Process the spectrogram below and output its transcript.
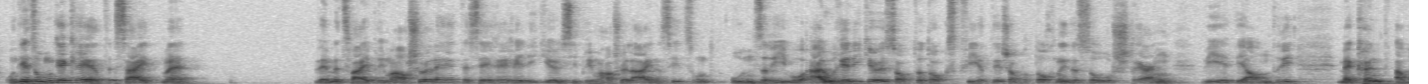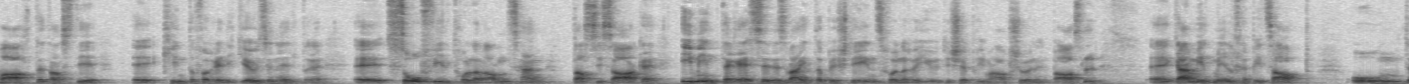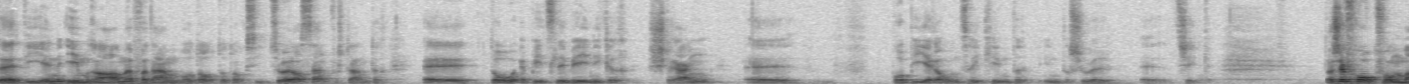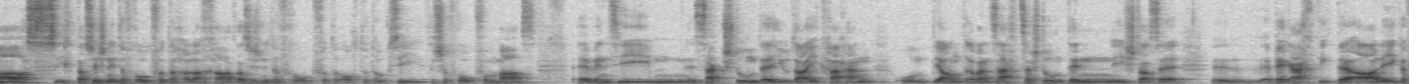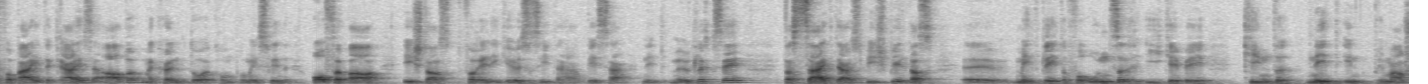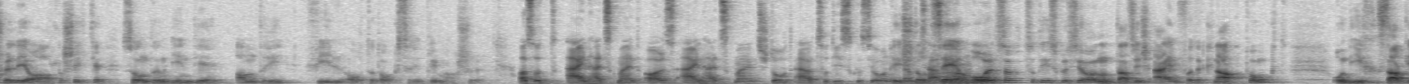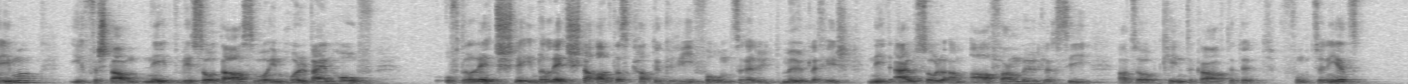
Und jetzt umgekehrt sagt man, wenn man zwei Primarschulen hat, eine sehr religiöse Primarschule einerseits und unsere, die auch religiös orthodox geführt ist, aber doch nicht so streng wie die andere, man könnte erwarten, dass die äh, Kinder von religiösen Eltern äh, so viel Toleranz haben, dass sie sagen, im Interesse des Weiterbestehens von einer jüdischen Primarschule in Basel äh, geben wir die Milch ein bisschen ab und äh, dienen im Rahmen von dem, was die Orthodoxie zulässt, selbstverständlich, äh, hier ein bisschen weniger streng äh, probieren, unsere Kinder in der Schule äh, zu schicken. Das ist eine Frage vom Maß. Das ist nicht eine Frage von der Halacha, das ist nicht eine Frage von der Orthodoxie, das ist eine Frage vom Maß. Äh, wenn Sie hm, sechs Stunden Judaika haben und die anderen wollen 16 Stunden, dann ist das ein, äh, ein berechtigtes Anliegen von beiden Kreisen, aber man könnte hier einen Kompromiss finden. Offenbar ist das von religiöser Seite her bisher nicht möglich gewesen. Das zeigt ja das Beispiel, dass äh, Mitglieder von unserer IGB Kinder nicht in die Primarschule Leo Adler schicken, sondern in die andere, viel orthodoxere Primarschule. Also die Einheitsgemeinde als Einheitsgemeinde steht auch zur Diskussion in diesem Zusammenhang? steht sehr wohl zur, zur Diskussion und das ist ein der Knackpunkte. Und ich sage immer, ich verstand nicht, wieso das, was im Holbeinhof auf der letzten, in der letzten Alterskategorie von unseren Leuten möglich ist, nicht auch soll am Anfang möglich sein. Also Kindergarten, dort funktioniert es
